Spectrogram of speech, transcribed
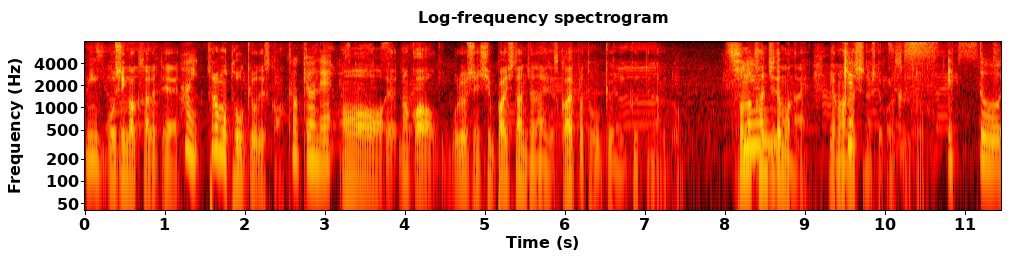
にご進学されて、はい。それはもう東京ですか？東京で。あーえなんかご両親心配したんじゃないですか？やっぱ東京に行くってなると。そんな感じでもない？山梨の人からするえっと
